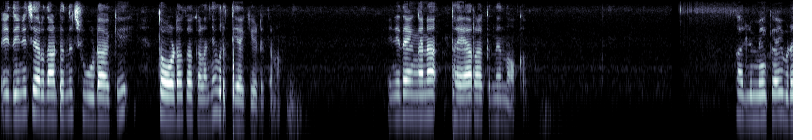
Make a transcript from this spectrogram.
ഇതിന് ചെറുതായിട്ടൊന്ന് ചൂടാക്കി തോടൊക്കെ കളഞ്ഞ് വൃത്തിയാക്കി എടുക്കണം. ഇനി ഇതെങ്ങനെ തയ്യാറാക്കുന്നതെന്ന് നോക്കാം. കല്ലുമ്മേക്കായ ഇവിടെ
